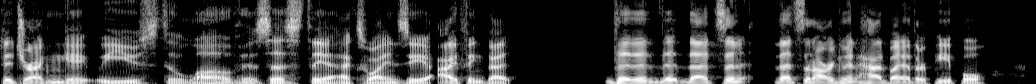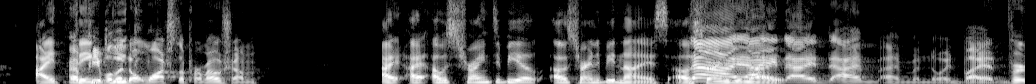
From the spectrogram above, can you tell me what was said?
the Dragon Gate we used to love? Is this the X, Y, and Z? I think that that, that that's an that's an argument had by other people. I think people that don't watch the promotion. I, I, I was trying to be a, I was trying to be nice. I was trying to be I, nice. I, I, am I'm annoyed by it for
